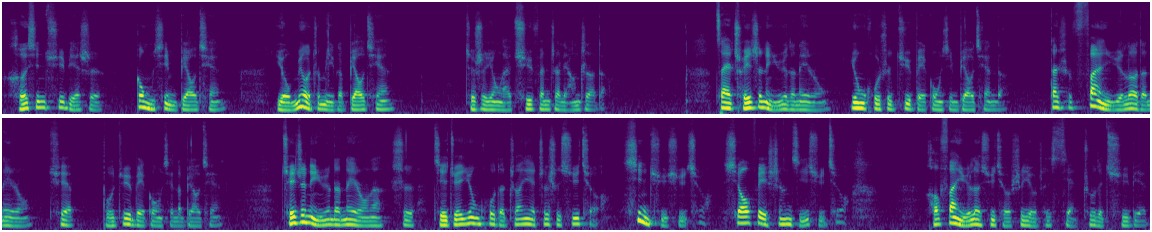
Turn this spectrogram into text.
核心区别是共性标签。有没有这么一个标签，就是用来区分这两者的。在垂直领域的内容，用户是具备共性标签的，但是泛娱乐的内容却不具备共性的标签。垂直领域的内容呢，是解决用户的专业知识需求、兴趣需求、消费升级需求。和泛娱乐需求是有着显著的区别的。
